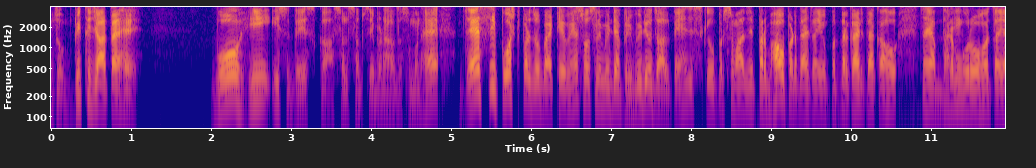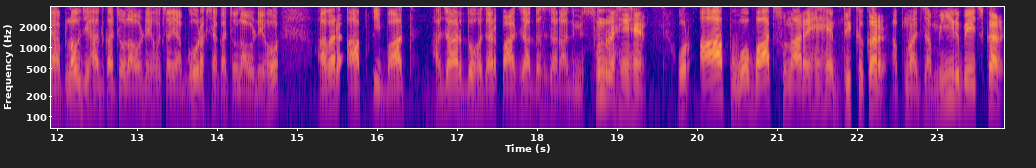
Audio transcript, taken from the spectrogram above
जो बिक जाता है। वो ही इस देश का असल सबसे बड़ा दुश्मन है। ऐसी पोस्ट पर जो बैठे हुए हैं, सोशल मीडिया पर वीडियो डालते हैं, जिसके ऊपर समाज में प्रभाव पड़ता है, चाहे वो पत्रकारिता का हो, चाहे आप धर्म गुरु हो, चाहे आप लव जिहाद का चोला ओढ़े हो, चाहे आप गौरक्षा का चोला ओढ़े हो, अगर आपकी बात हज़ार, दो हज़ार, पाँच हज़ार, दस हज़ार आदमी सुन रहे हैं और आप वो बात सुना रहे हैं बिक कर अपना ज़मीर बेच कर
